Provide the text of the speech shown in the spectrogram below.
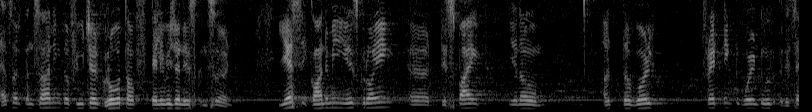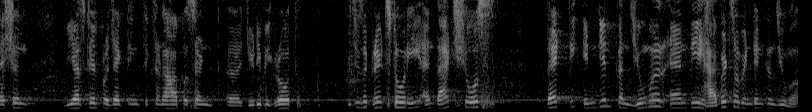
as far concerning the future growth of television is concerned. Yes, economy is growing uh, despite, you know, uh, the world threatening to go into recession. We are still projecting 6.5% uh, GDP growth, which is a great story, and that shows that the Indian consumer and the habits of Indian consumer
